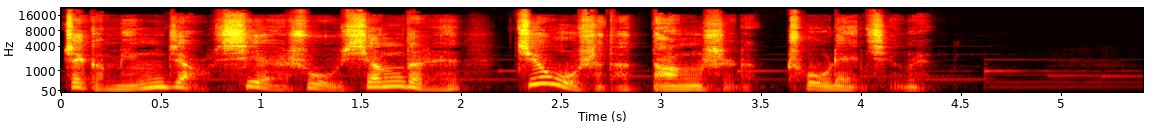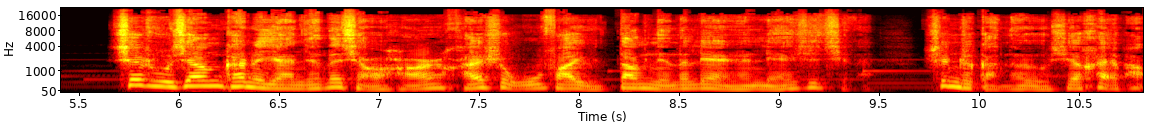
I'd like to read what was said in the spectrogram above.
这个名叫谢树香的人，就是他当时的初恋情人。谢树香看着眼前的小孩，还是无法与当年的恋人联系起来，甚至感到有些害怕。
